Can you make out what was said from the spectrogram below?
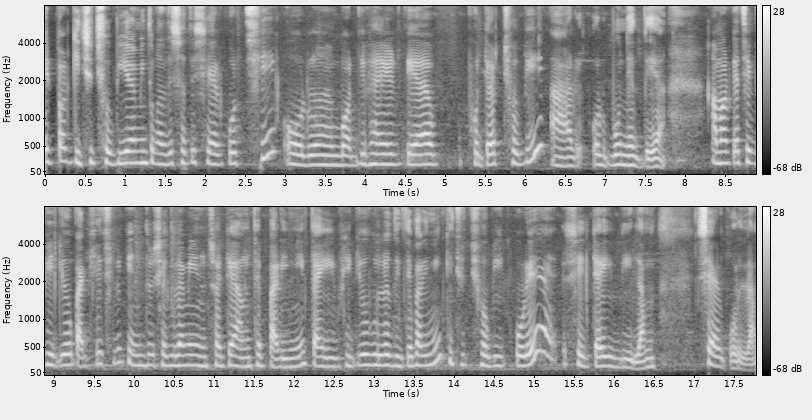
এরপর কিছু ছবিও আমি তোমাদের সাথে শেয়ার করছি। ওর বড়দি ভাইয়ের দেয়া ফোটার ছবি আর ওর বোনের দেয়া। আমার কাছে ভিডিও পাঠিয়েছিল, কিন্তু সেগুলো আমি ইনশর্টে আনতে পারিনি, তাই ভিডিওগুলো দিতে পারিনি। কিছু ছবি করে সেটাই দিলাম শেয়ার করলাম।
